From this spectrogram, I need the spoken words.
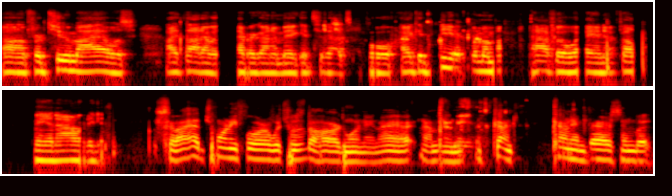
uh, for two miles, I thought I was never going to make it to that school. I could see it from a mile half away, and it felt like me an hour to get. So I had 24, which was the hard one, and I, I mean, it's kind kind of embarrassing, but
